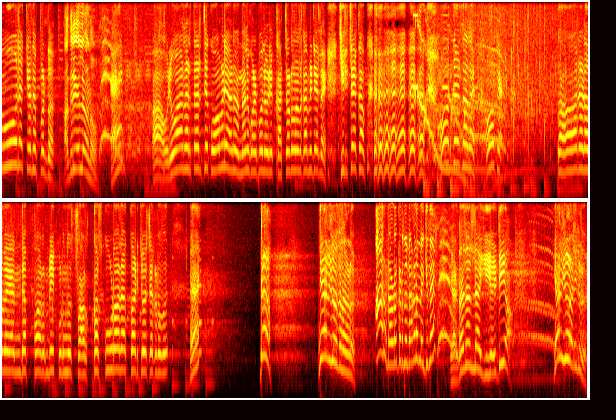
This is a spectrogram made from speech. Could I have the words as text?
മൂലൊക്കെ നിപ്പുണ്ട്. അതിരിയല്ലാണോ ഏ? ആ ഒരുപാട് അടുത്തടിച്ച് കോമഡിയാണ് എന്നാലും കുഴപ്പമില്ല. ഒരു കച്ചവടം നടക്കാൻ വേണ്ടിയല്ലേ. ചിരിച്ചേക്കാം. ഓക്കെ സാറേ. ഓക്കെ ആരടവേ എന്റെ പറമ്പിൽ കൊടുന്ന് സർക്കസ് കൂടാനൊക്കെ അടിച്ചു വെച്ചേക്കണത്? ഏ? ഞാൻ ചോദിക്കണത് ആരുടെ അവിടെ കിടന്ന് ബഹളം വെക്കുന്നേ? എടനല്ല എടിയാ. ഞാൻ കാണിക്കണത്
